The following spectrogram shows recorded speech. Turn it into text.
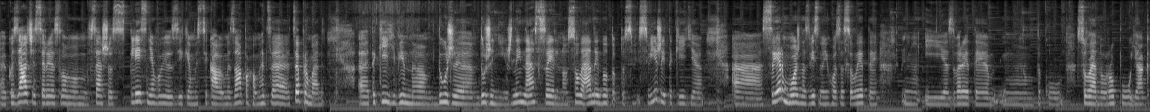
е, козячі сири, словом, все, що з пліснявою, з якимось цікавими запахами, це, це про мене. Е, Такий він е, дуже дуже ніжний, не сильно солений, ну тобто свіжий такий сир. Можна, звісно, його засолити і зварити таку солену ропу, як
